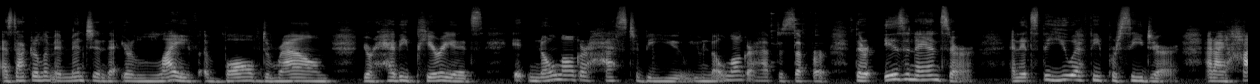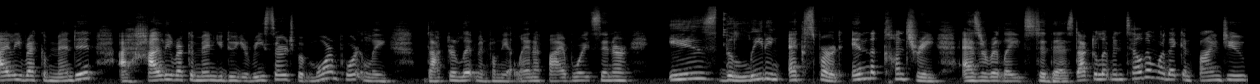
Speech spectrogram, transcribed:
as Dr. Lipman mentioned, that your life evolved around your heavy periods, it no longer has to be you. You no longer have to suffer. There is an answer, and it's the UFE procedure. And I highly recommend it. I highly recommend you do your research, but more importantly, Dr. Lipman from the Atlanta Fibroid Center is the leading expert in the country as it relates to this. Dr. Lipman, tell them where they can find you,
